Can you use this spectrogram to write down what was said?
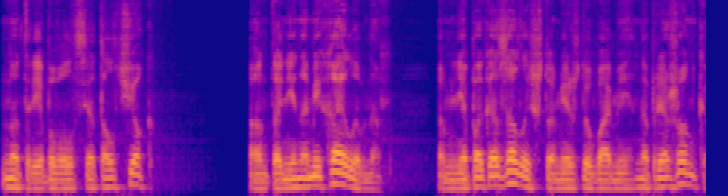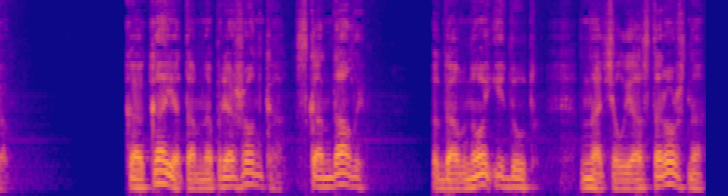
но требовался толчок. «Антонина Михайловна, мне показалось, что между вами напряженка». «Какая там напряженка? Скандалы?» «Давно идут», — начал я осторожно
